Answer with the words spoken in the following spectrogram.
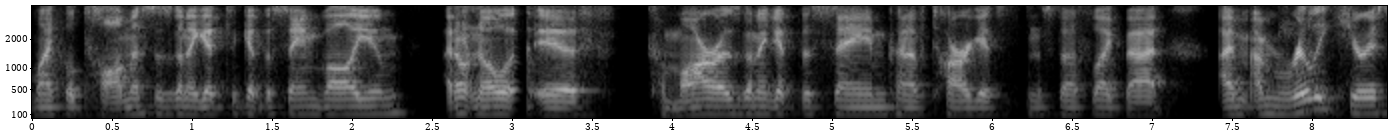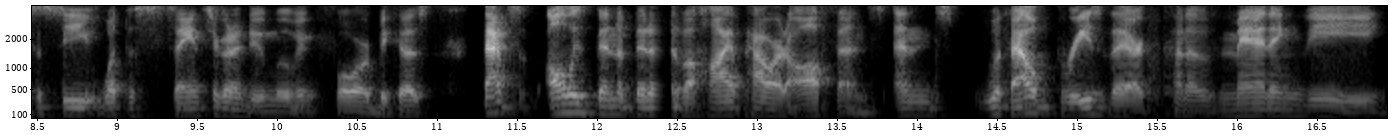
Michael Thomas is going to get to get the same volume. I don't know if Kamara is going to get the same kind of targets and stuff like that. I'm I'm really curious to see what the Saints are going to do moving forward because that's always been a bit of a high-powered offense, and without Brees there, kind of manning the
